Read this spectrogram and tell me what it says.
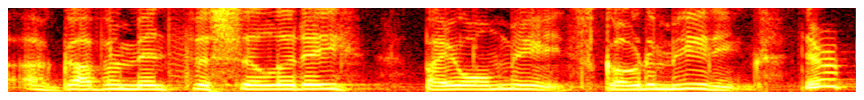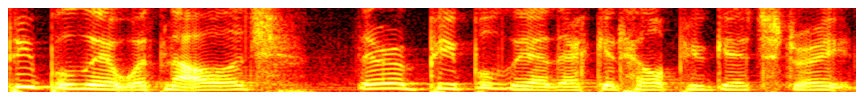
a government facility, by all means, go to meetings. There are people there with knowledge. There are people there that could help you get straight.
